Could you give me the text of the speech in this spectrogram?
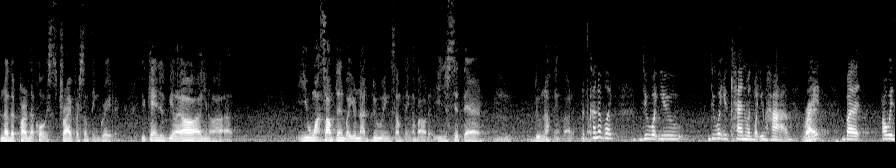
Another part of that quote is strive for something greater. You can't just be like, oh, you know, uh, you want something, but you're not doing something about it. You just sit there and do nothing about it. It's know? kind of like do what you do what you can with what you have, right? Right. But always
